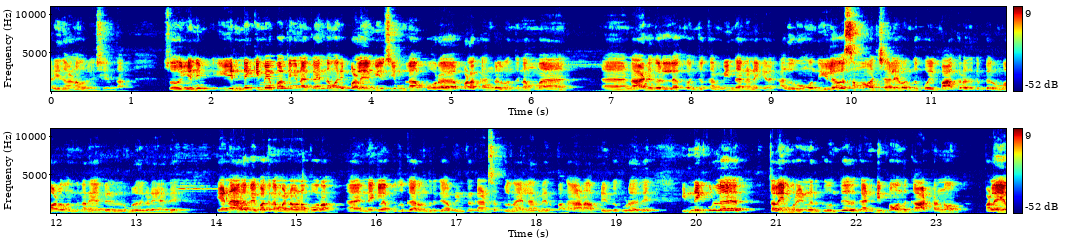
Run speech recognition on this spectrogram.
அரிதான ஒரு விஷயம்தான். ஸோ என்னை என்றைக்குமே பார்த்தீங்கன்னாக்கா இந்த மாதிரி பழைய மியூசியம்லாம் போகிற பழக்கங்கள் வந்து நம்ம நாடுகளில் கொஞ்சம் கம்மின்னு தான் நினைக்கிறேன். அதுவும் வந்து இலவசமாக வச்சாலே வந்து போய் பார்க்குறதுக்கு பெரும்பாலும் வந்து நிறைய பேர் விரும்புறது கிடையாது. ஏன்னா அதை போய் பார்த்து நம்ம என்ன பண்ண போகிறோம் இன்னைக்கெல்லாம் புது கார் வந்திருக்கு அப்படின்ற கான்செப்டில் தான் எல்லாருமே இருப்பாங்க. ஆனால் அப்படி இருக்கக்கூடாது. இன்றைக்குள்ள தலைமுறையினருக்கு வந்து அது கண்டிப்பாக வந்து காட்டணும். பழைய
